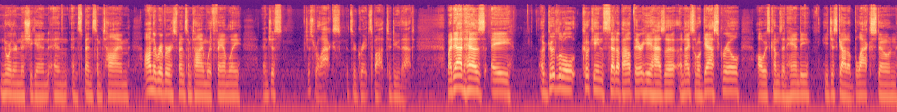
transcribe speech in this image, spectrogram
northern Michigan and, and spend some time on the river, spend some time with family, and just just relax. It's a great spot to do that. My dad has a a good little cooking setup out there. He has a, a nice little gas grill, always comes in handy. He just got a Blackstone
